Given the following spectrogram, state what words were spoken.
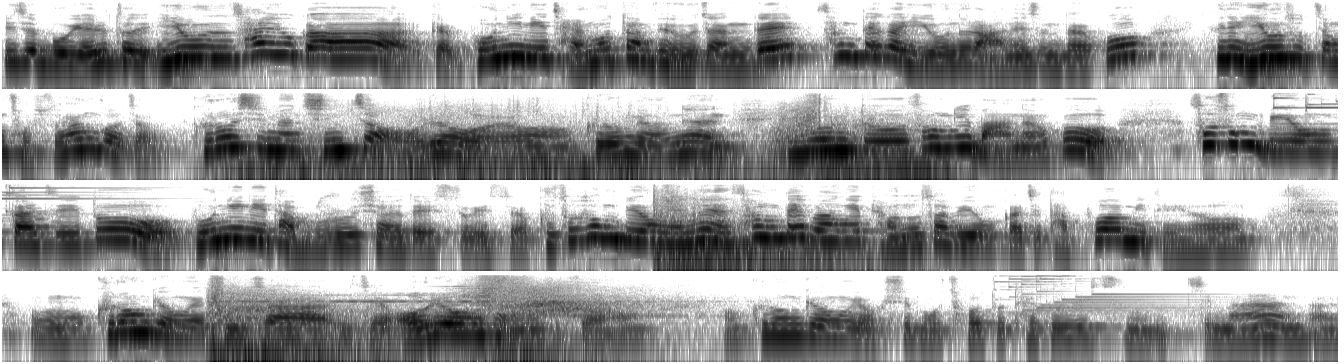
이제 뭐 예를 들어 이혼 사유가 그러니까 본인이 잘못한 배우자인데 상대가 이혼을 안 해준다고 그냥 이혼 소장 접수한 거죠. 그러시면 진짜 어려워요. 그러면은 이혼도 성립 안 하고 소송 비용까지도 본인이 다 물으셔야 될 수가 있어요. 그 소송 비용에는 상대방의 변호사 비용까지 다 포함이 돼요. 어, 그런 경우에 진짜 이제 어려운 경우죠. 어, 그런 경우 역시 뭐 저도 되돌릴 수는 있지만 아유,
